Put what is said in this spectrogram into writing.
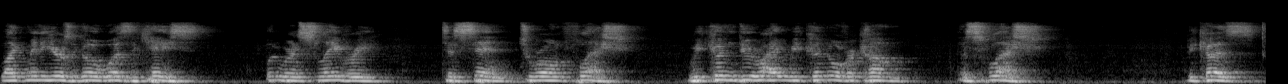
like many years ago was the case, but we're in slavery to sin, to our own flesh. We couldn't do right, we couldn't overcome this flesh because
